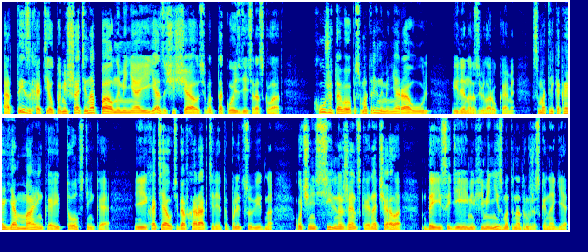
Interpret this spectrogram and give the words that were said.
а ты захотел помешать и напал на меня, и я защищалась. Вот такой здесь расклад. Хуже того, посмотри на меня, Рауль. Елена развела руками. Смотри, какая я маленькая и толстенькая. И хотя у тебя в характере это по лицу видно, очень сильно женское начало — да и с идеями феминизма ты на дружеской ноге.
